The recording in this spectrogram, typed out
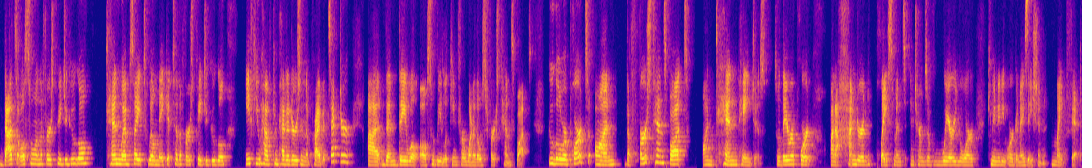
That's also on the first page of Google. 10 websites will make it to the first page of Google. If you have competitors in the private sector, uh, then they will also be looking for one of those first 10 spots. Google reports on the first 10 spots on 10 pages. So they report on 100 placements in terms of where your community organization might fit.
